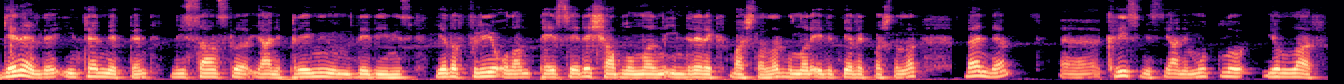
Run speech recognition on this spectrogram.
Genelde internetten lisanslı yani premium dediğimiz ya da free olan PSD şablonlarını indirerek başlarlar. Bunları editleyerek başlarlar. Ben de e, Christmas yani mutlu yıllar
